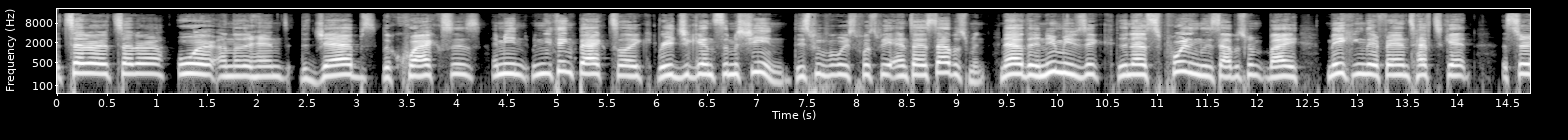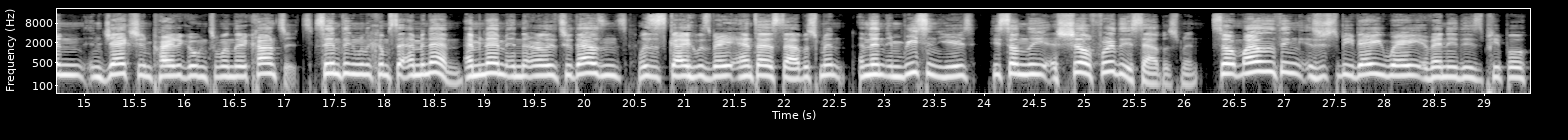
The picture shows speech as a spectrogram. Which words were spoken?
etc., etc. Or, on the other hand, the jabs, the quaxes. I mean, when you think back to like Rage Against the Machine, these people were supposed to be anti establishment. Now, their new music, they're now supporting the establishment by making their fans have to get a certain injection prior to going to one of their concerts. Same thing when it comes to Eminem. Eminem in the early 2000s was this guy who was very anti-establishment, and then in recent years, he's suddenly a shill for the establishment. So my only thing is just to be very wary of any of these people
